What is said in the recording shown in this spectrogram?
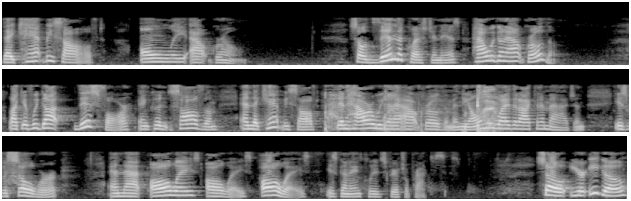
They can't be solved, only outgrown. So then the question is, how are we going to outgrow them? Like if we got this far and couldn't solve them and they can't be solved, then how are we going to outgrow them? And the only way that I can imagine is with soul work and that always, always, always is going to include spiritual practices. So your ego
